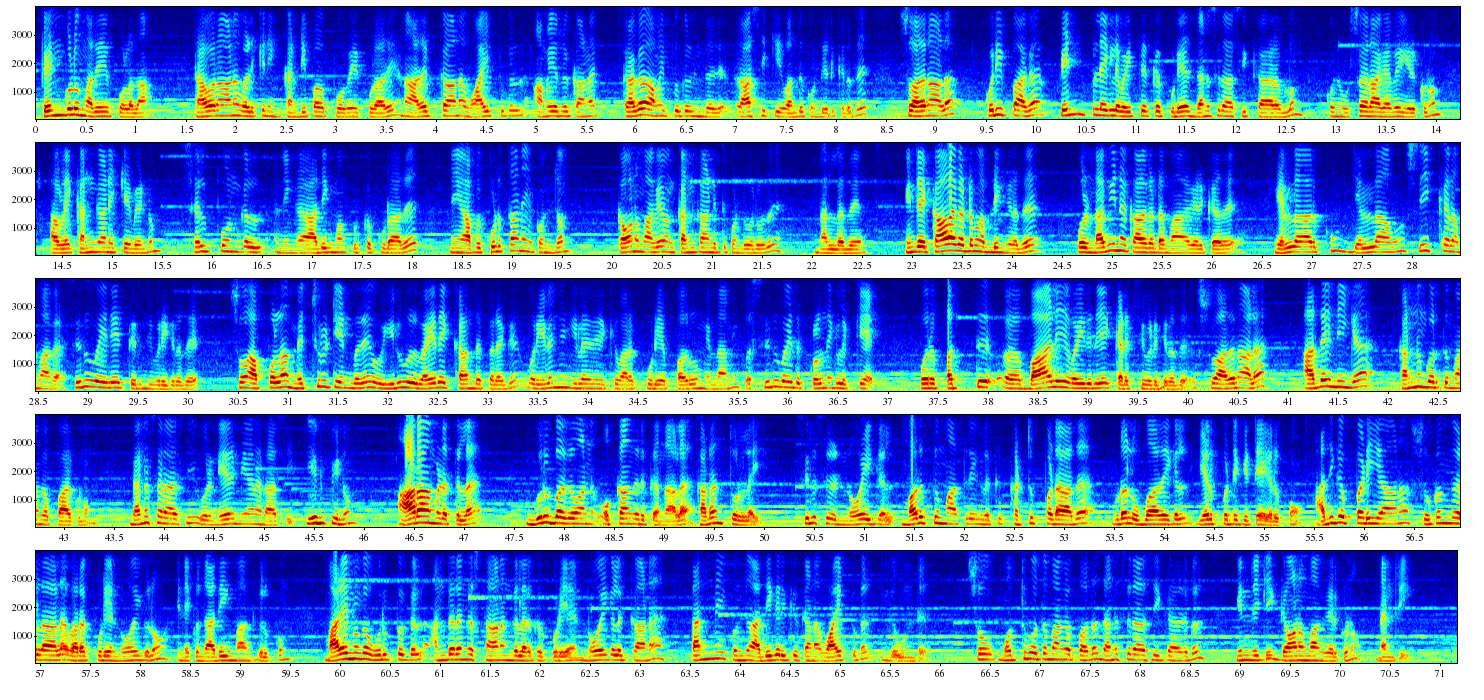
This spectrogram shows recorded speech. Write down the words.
பெண்களும் அதே போல தான் தவறான வழிக்கு நீங்கள் கண்டிப்பாக போகவே கூடாது. ஏன்னா அதற்கான வாய்ப்புகள் அமைவதற்கான கிரக அமைப்புகள் இந்த ராசிக்கு வந்து கொண்டு இருக்கிறது ஸோ அதனால் குறிப்பாக பெண் பிள்ளைகளை வைத்திருக்கக்கூடிய தனுசு ராசிக்காரர்களும் கொஞ்சம் உஷாராகவே இருக்கணும். அவளை கண்காணிக்க வேண்டும். செல்போன்கள் நீங்கள் அதிகமாக கொடுக்கக்கூடாது. நீங்கள் அப்படி கொடுத்தா நீங்கள் கொஞ்சம் கவனமாகவே அவங்க கண்காணித்து கொண்டு வருவது நல்லது. இன்றைய காலகட்டம் அப்படிங்கிறது ஒரு நவீன காலகட்டமாக இருக்கிறது. எல்லாருக்கும் எல்லாமும் சீக்கிரமாக சிறு வயதிலே தெரிஞ்சு விடுகிறது. ஸோ அப்போல்லாம் மெச்சூரிட்டி என்பதே ஒரு இருபது வயதை கடந்த பிறகு ஒரு இளைஞர் இளைஞருக்கு வரக்கூடிய பருவம் எல்லாமே இப்போ சிறு வயது குழந்தைகளுக்கே ஒரு பத்து பாலிய வயதிலேயே கிடைச்சி விடுகிறது. ஸோ அதனால் அதை நீங்கள் கண்ணும் கருத்துமாக பார்க்கணும். தனுசு ராசி ஒரு நேர்மையான ராசி. இருப்பினும் ஆறாம் இடத்துல குரு பகவான் உட்கார்ந்துருக்கனால கடன் தொல்லை சிறு சிறு நோய்கள் மருத்துவ மாத்திரைகளுக்கு கட்டுப்படாத உடல் உபாதைகள் ஏற்பட்டுக்கிட்டே இருக்கும். அதிகப்படியான சுகங்களால் வரக்கூடிய நோய்களும் இன்னைக்கு கொஞ்சம் அதிகமாக இருக்கும். மறைமுக உறுப்புகள் அந்தரங்க ஸ்தானங்களில் இருக்கக்கூடிய நோய்களுக்கான தன்மை கொஞ்சம் அதிகரிக்கிறதுக்கான வாய்ப்புகள் இங்கே உண்டு. ஸோ மொத்த மொத்தமாக பார்த்தா தனுசு ராசிக்காரர்கள் இன்றைக்கு கவனமாக இருக்கணும். நன்றி.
